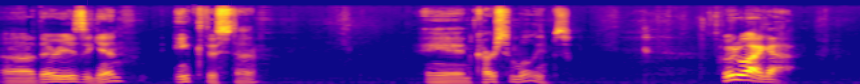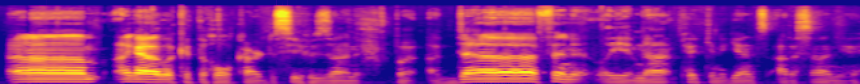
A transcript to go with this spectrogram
Uh, there he is again. Ink this time. And Carson Williams. Who do I got? Um, I got to look at the whole card to see who's on it. But I definitely am not picking against Adesanya.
